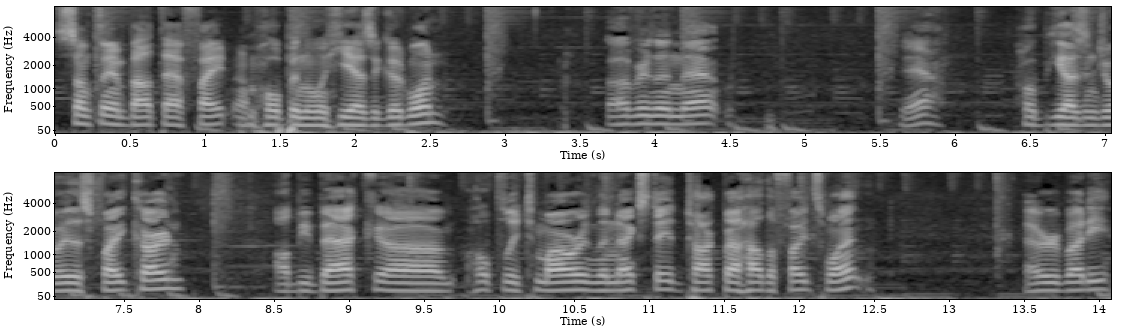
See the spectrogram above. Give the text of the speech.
something about that fight. I'm hoping he has a good one. Other than that, yeah. Hope you guys enjoy this fight card. I'll be back uh, hopefully tomorrow and the next day to talk about how the fights went. Everybody,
